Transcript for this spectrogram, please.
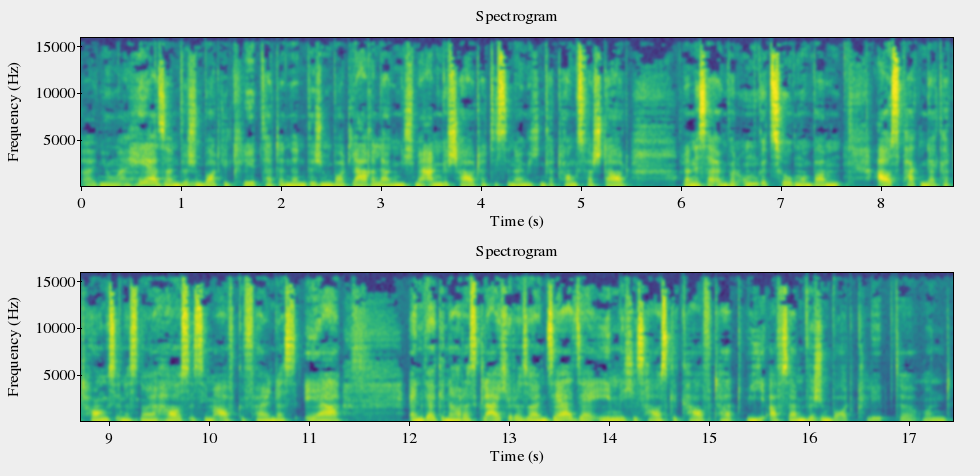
ein junger Herr sein Vision Board geklebt, hat dann sein Vision Board jahrelang nicht mehr angeschaut, hat es in irgendwelchen Kartons verstaut und dann ist er irgendwann umgezogen und beim Auspacken der Kartons in das neue Haus ist ihm aufgefallen, dass er entweder genau das gleiche oder so ein sehr, sehr ähnliches Haus gekauft hat, wie auf seinem Vision Board klebte. Und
